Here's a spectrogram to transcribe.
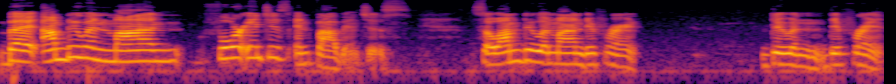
but I'm doing mine four inches and five inches. So I'm doing mine different doing different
